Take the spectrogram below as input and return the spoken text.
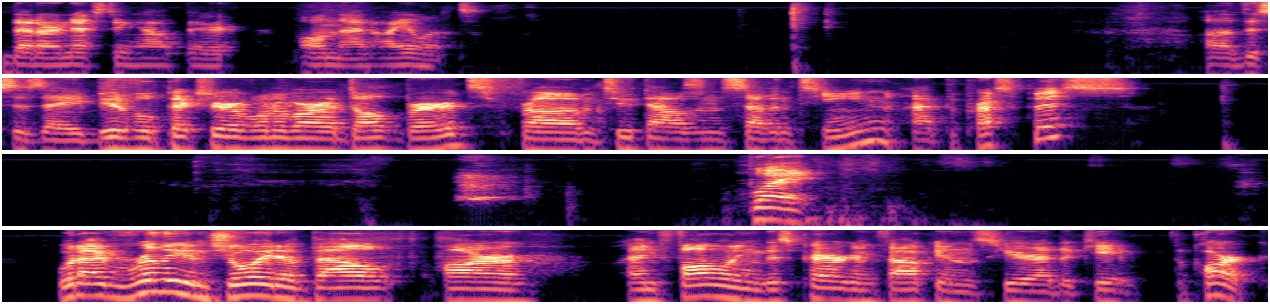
that are nesting out there on that island. Uh, this is a beautiful picture of one of our adult birds from 2017 at the precipice. But what I've really enjoyed about our and following this peregrine falcons here at the Cape the park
